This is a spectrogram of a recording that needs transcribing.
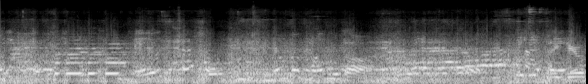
Ah. Ah. Thank you.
